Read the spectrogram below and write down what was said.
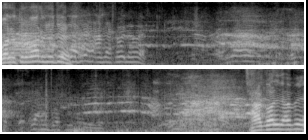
বলো তোর বল ছাগল যাবে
